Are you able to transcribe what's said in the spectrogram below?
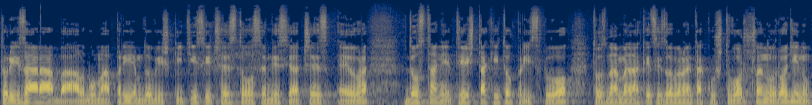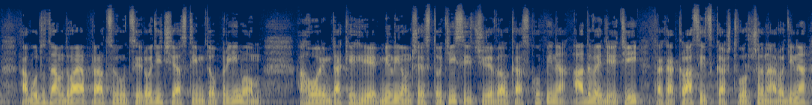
ktorý zarába alebo má príjem do výšky 1686 eur, dostane tiež takýto príspevok. To znamená, keď si zoberieme takú štvorčlenú rodinu a budú tam dvaja pracujúci rodičia s týmto príjmom, a hovorím, takých je 1 600 tisíc, čiže veľká skupina a dve deti, taká klasická štvorčlená rodina,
